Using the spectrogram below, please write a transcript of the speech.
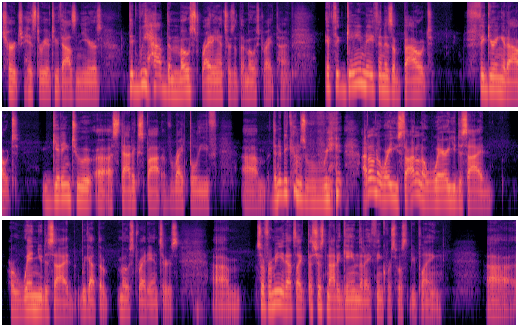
church history of two thousand years did we have the most right answers at the most right time? If the game, Nathan, is about figuring it out, getting to a, a static spot of right belief, um, then it becomes re- I don't know where you start. I don't know where you decide or when you decide we got the most right answers. Um, so for me, that's like that's just not a game that I think we're supposed to be playing. Uh,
